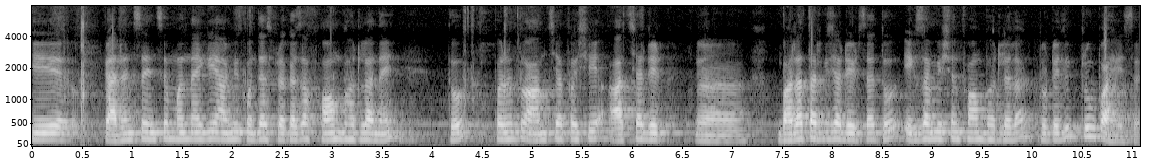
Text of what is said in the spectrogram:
की पॅरेंट्सचं यांचं म्हणणं आहे की आम्ही कोणत्याच प्रकारचा फॉर्म भरला नाही तो परंतु आमच्यापाशी आजच्या डेट uh, बारा तारखेच्या डेटचा तो एक्झामिनेशन फॉर्म भरलेला टोटली प्रूफ आहे सर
